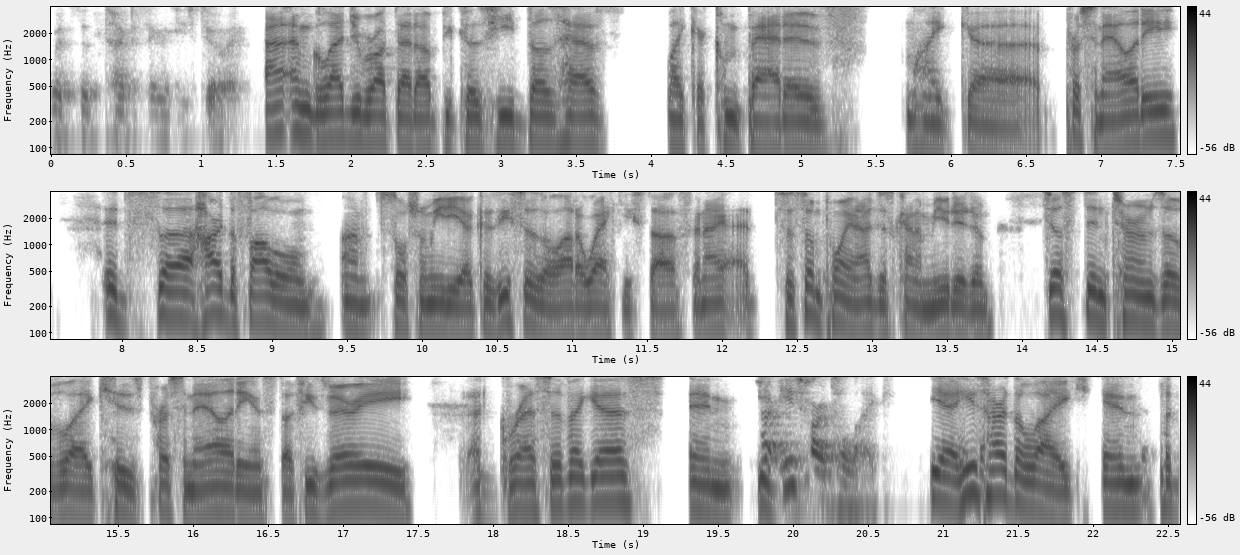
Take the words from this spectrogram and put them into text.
with the type of thing that he's doing. I'm glad you brought that up because he does have like a combative like uh personality it's uh, hard to follow him on social media because he says a lot of wacky stuff. And I, to some point, I just kind of muted him. Just in terms of like his personality and stuff, he's very aggressive, I guess. And he, he's hard to like. Yeah, he's hard to like. And but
